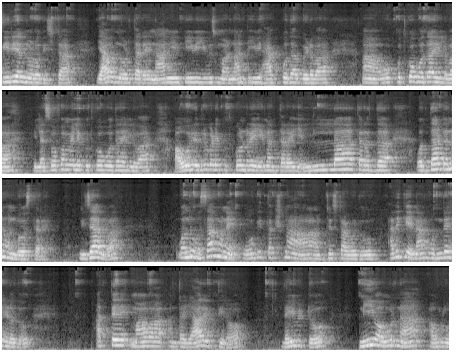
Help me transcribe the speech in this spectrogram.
ಸೀರಿಯಲ್ ನೋಡೋದು ಇಷ್ಟ? ಯಾವ್ದು ನೋಡ್ತಾರೆ? ನಾನೇನು ಟಿ ವಿ ಯೂಸ್ ಮಾಡಿ ನಾನು ಟಿ ವಿ ಹಾಕ್ಬೋದಾ ಬೇಡವಾ? ಹೋಗಿ ಕುತ್ಕೋಬೋದಾ ಇಲ್ವಾ? ಇಲ್ಲ ಸೋಫಾ ಮೇಲೆ ಕುತ್ಕೋಬೋದಾ ಇಲ್ವಾ? ಅವ್ರ ಎದುರುಗಡೆ ಕುತ್ಕೊಂಡ್ರೆ ಏನಂತಾರೆ? ಎಲ್ಲ ಥರದ ಒದ್ದಾಟನೂ ಅನುಭವಿಸ್ತಾರೆ. ನಿಜ ಅಲ್ವಾ? ಒಂದು ಹೊಸ ಮನೆ ಹೋಗಿದ ತಕ್ಷಣ ಅಡ್ಜಸ್ಟ್ ಆಗೋದು. ಅದಕ್ಕೆ ನಾನು ಒಂದೇ ಹೇಳೋದು, ಅತ್ತೆ, ಮಾವ ಅಂತ ಯಾರು ಇರ್ತೀರೋ, ದಯವಿಟ್ಟು ನೀವು ಅವ್ರನ್ನ ಅವರು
